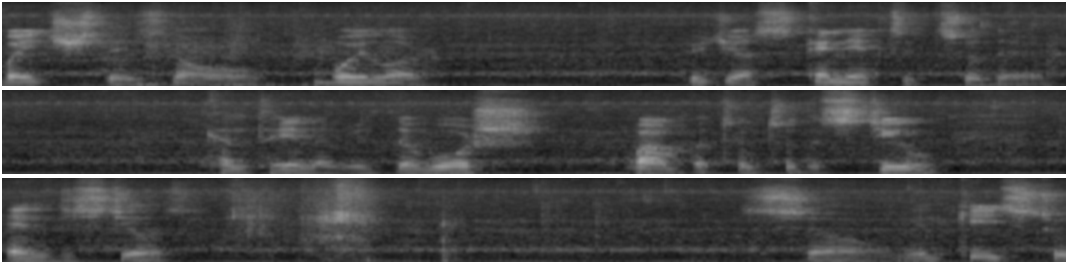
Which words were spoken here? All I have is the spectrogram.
batch there's no boiler. You just connect it to the container with the wash, pump it into the still and distill it. So in case to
